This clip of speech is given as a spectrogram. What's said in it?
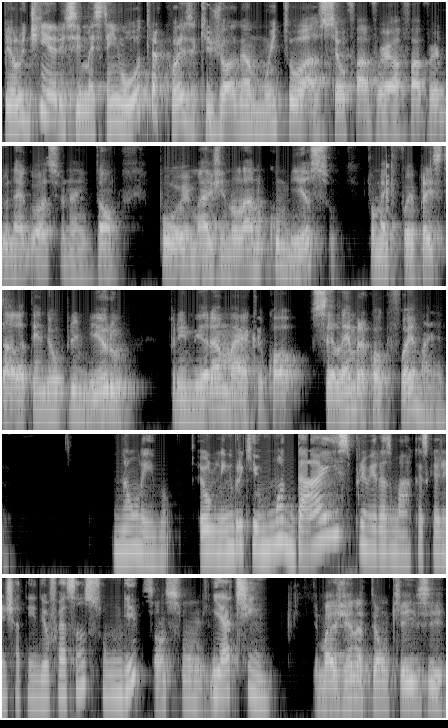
pelo dinheiro em si, mas tem outra coisa que joga muito a seu favor, a favor do negócio, né? Então, pô, imagino lá no começo como é que foi para a Stala atender o primeiro primeira marca. Qual você lembra qual que foi, Maia? Não lembro. Eu lembro que uma das primeiras marcas que a gente atendeu foi a Samsung. Samsung. E a TIM. Imagina ter um case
